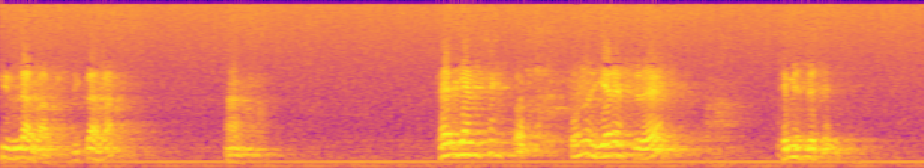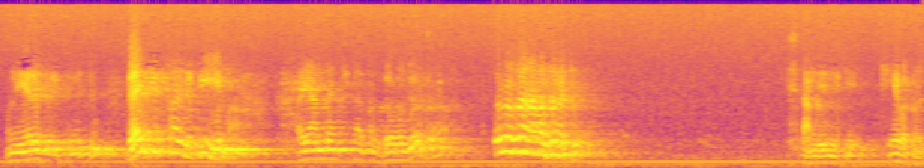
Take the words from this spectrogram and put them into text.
kirler var, pislikler var. Ha. Felyemseh onu yere süre temizlesin. Onu yere süre temizlesin. Belki yusalli bir imam. Ayağından çıkarmak zor oluyor onu. Onunla namazını kıl. İslam dinindeki şeye bakınız.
